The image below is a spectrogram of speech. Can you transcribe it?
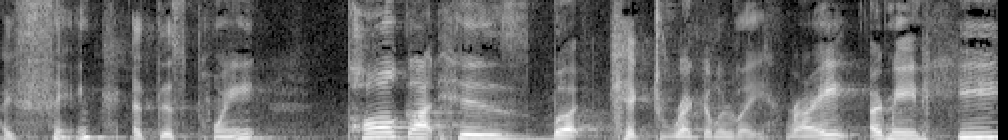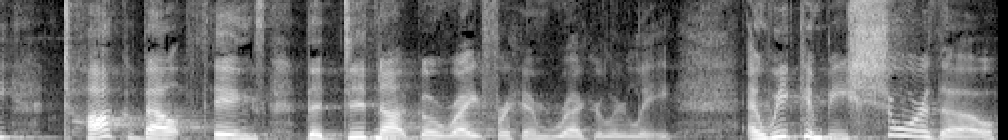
I think, at this point, Paul got his butt kicked regularly, right? I mean, he talked about things that did not go right for him regularly. And we can be sure, though,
